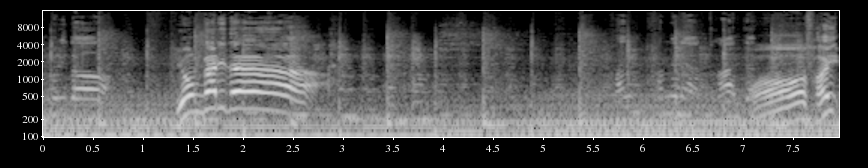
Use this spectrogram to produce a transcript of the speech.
인물이다. 용가리다! 한, 화면에 다 앉아. 어, 사이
